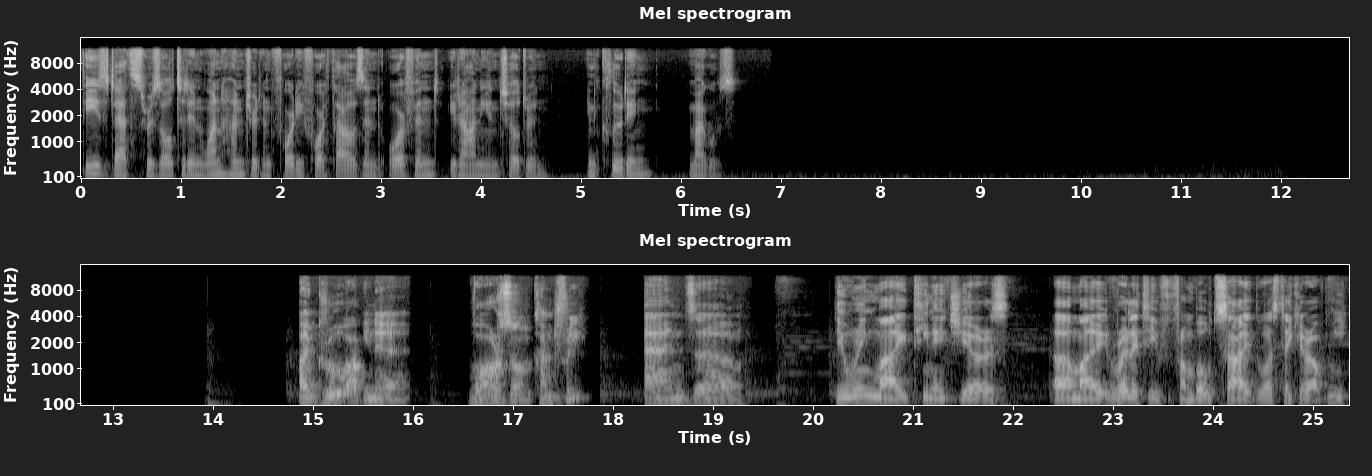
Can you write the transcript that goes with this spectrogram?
These deaths resulted in 144,000 orphaned Iranian children, including Magus. I grew up in a war zone country and um, during my teenage years uh, my relative from both sides was take care of me.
